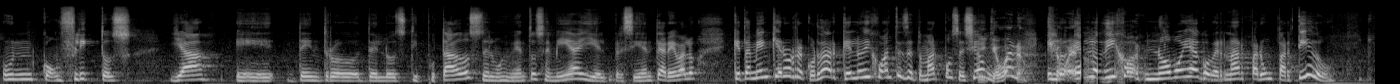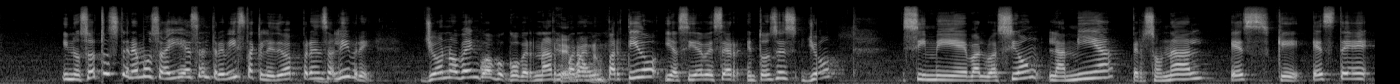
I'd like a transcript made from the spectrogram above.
eh, conflictos ya dentro de los diputados del movimiento Semilla y el presidente Arevalo, que también quiero recordar que él lo dijo antes de tomar posesión. Y bueno. y él lo dijo, no voy a gobernar para un partido. Y nosotros tenemos ahí esa entrevista que le dio a Prensa Libre. Yo no vengo a gobernar para un partido y así debe ser. Entonces yo, si mi evaluación, la mía personal, es que este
